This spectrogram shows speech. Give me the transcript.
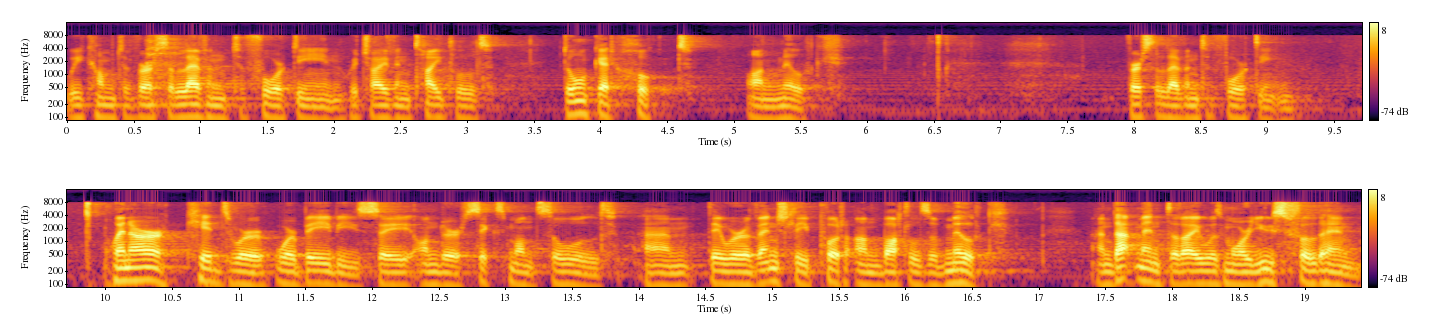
we come to verse 11 to 14, which I've entitled don't get hooked on milk. Verse 11 to 14. When our kids were, were babies, say under six months old, um, they were eventually put on bottles of milk. And that meant that I was more useful then.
